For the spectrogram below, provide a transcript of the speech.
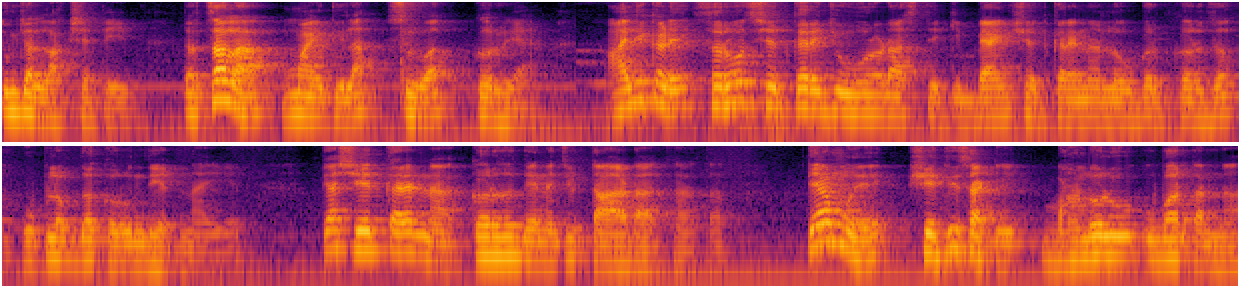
तुमच्या लक्षात येईल. तर चला माहितीला सुरुवात करूया. अलीकडे सर्वच शेतकऱ्यांची ओरड असते की बँक शेतकऱ्यांना लवकर कर्ज उपलब्ध करून देत नाहीयेत. त्या शेतकऱ्यांना कर्ज देण्याची टाळाटाळ करतात. त्यामुळे शेतीसाठी भांडवल उभारताना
